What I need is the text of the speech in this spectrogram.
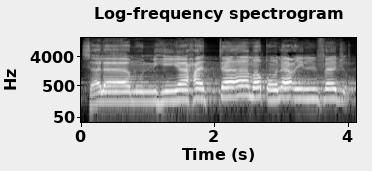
سلام هي حتى مطلع الفجر.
